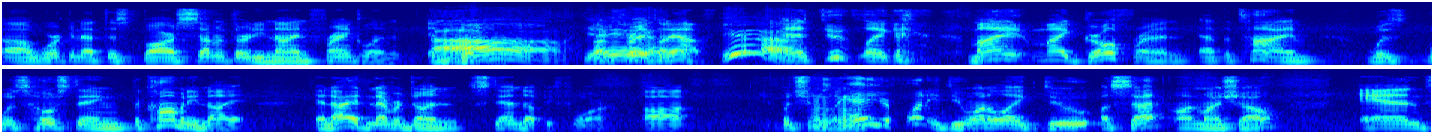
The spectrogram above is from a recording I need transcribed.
uh, working at this bar, seven thirty nine Franklin in ah, yeah, on yeah, Franklin yeah. Ave. Yeah. And dude, like my my girlfriend at the time was was hosting the comedy night, and I had never done stand up before. Uh, but she was Mhm. like, "Hey, you're funny. Do you want to like do a set on my show?" And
